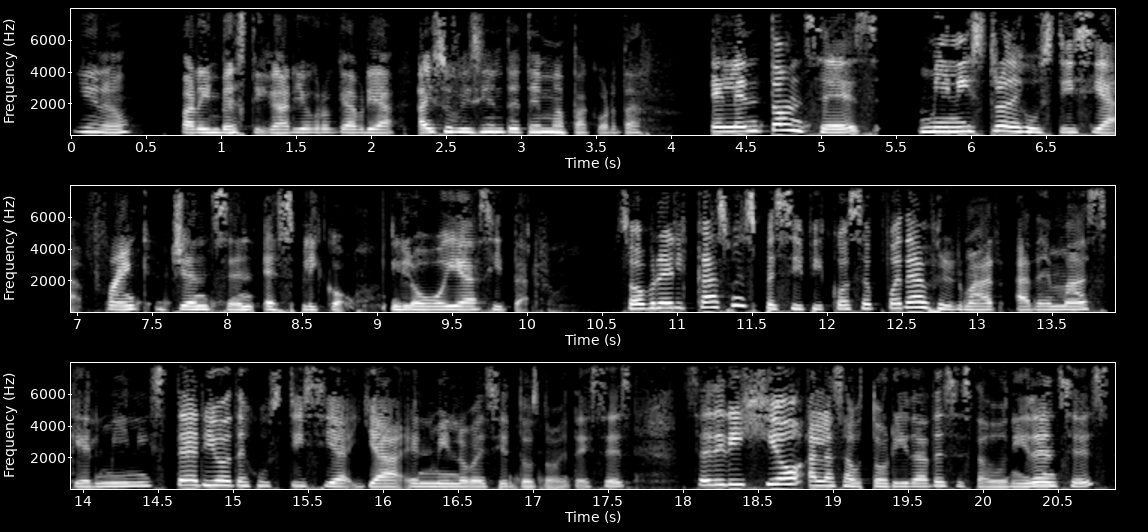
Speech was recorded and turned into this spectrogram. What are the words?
you know, para investigar, yo creo que habría, hay suficiente tema para cortar. El entonces ministro de Justicia Frank Jensen explicó, y lo voy a citar. Sobre el caso específico se puede afirmar además que el Ministerio de Justicia ya en 1996 se dirigió a las autoridades estadounidenses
